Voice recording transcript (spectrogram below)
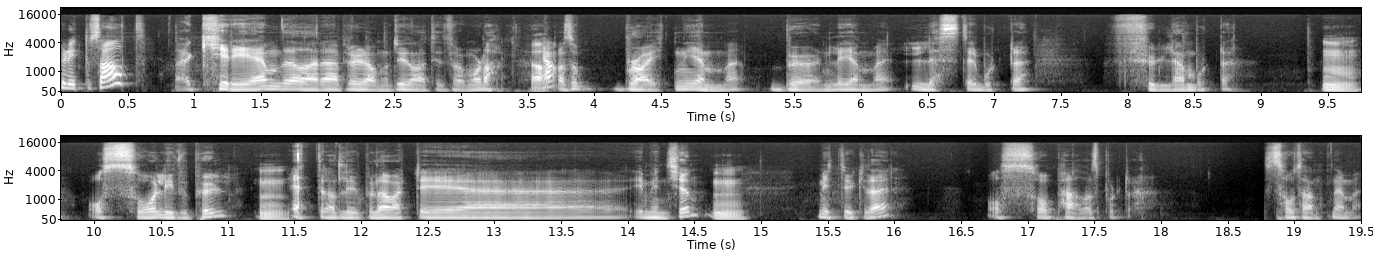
klype salt. Det er krem, det der programmet til United framover, da. Ja. Altså Brighton hjemme, Burnley hjemme, Leicester borte, Fulham borte. Mm. Og så Liverpool, Mm. etter at Liverpool har vært i, eh, i München, Mm. midtuke der. Og så Palace borte. Southampton hjemme.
